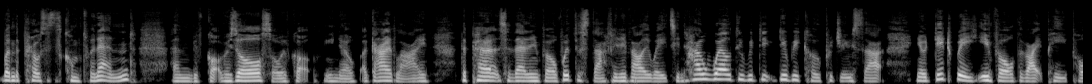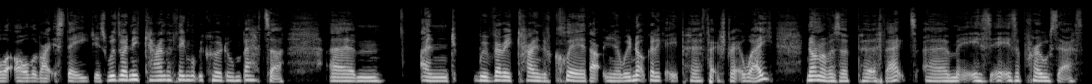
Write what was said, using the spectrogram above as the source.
when the process has come to an end and we've got a resource or we've got, you know, a guideline, the parents are then involved with the staff in evaluating how well did we do, did we co-produce that? You know, did we involve the right people at all the right stages? Was there any kind of thing that we could have done better? Um, and we're very kind of clear that, you know, we're not going to get it perfect straight away. None of us are perfect. Um, it is, it is a process.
